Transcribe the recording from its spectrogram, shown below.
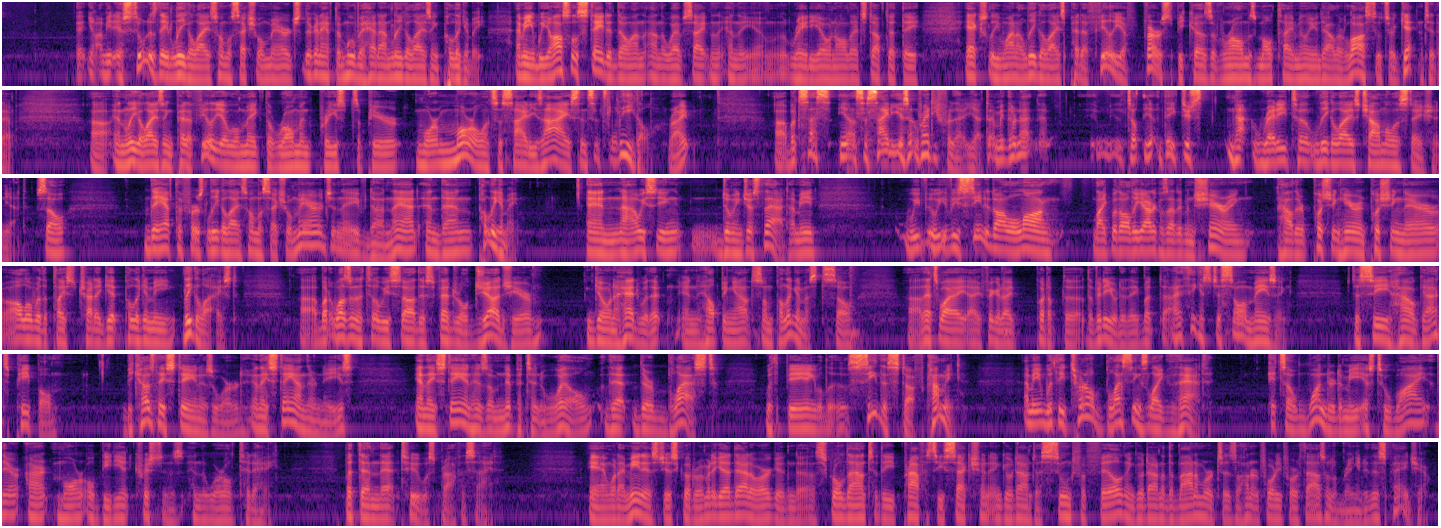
know, I mean, as soon as they legalize homosexual marriage, they're going to have to move ahead on legalizing polygamy. I mean, we also stated, though, on, on the website and, and the um, radio and all that stuff, that they actually want to legalize pedophilia first because of Rome's multi million dollar lawsuits are getting to them. Uh, and legalizing pedophilia will make the Roman priests appear more moral in society's eyes since it's legal, right? Uh, but you know, society isn't ready for that yet. I mean, they're not. They're just not ready to legalize child molestation yet. So they have to first legalize homosexual marriage, and they've done that, and then polygamy. And now we see doing just that. I mean, we've, we've seen it all along, like with all the articles that I've been sharing, how they're pushing here and pushing there all over the place to try to get polygamy legalized. Uh, but it wasn't until we saw this federal judge here going ahead with it and helping out some polygamists. So uh, that's why I figured I'd put up the, the video today. But I think it's just so amazing to see how God's people because they stay in His Word and they stay on their knees and they stay in His omnipotent will, that they're blessed with being able to see this stuff coming. I mean, with eternal blessings like that, it's a wonder to me as to why there aren't more obedient Christians in the world today. But then that too was prophesied. And what I mean is just go to remnantofgod.org and uh, scroll down to the prophecy section and go down to soon fulfilled and go down to the bottom where it says 144,000. It'll bring you to this page here.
